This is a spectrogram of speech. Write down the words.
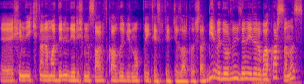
Ee, şimdi iki tane maddenin değişiminin sabit kaldığı bir noktayı tespit edeceğiz arkadaşlar. 1 ve 4. deneylere bakarsanız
